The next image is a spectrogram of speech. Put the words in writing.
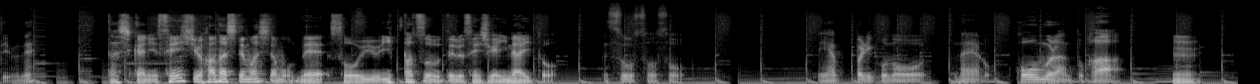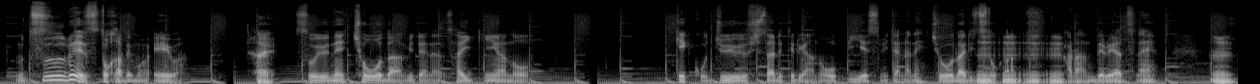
ていうね。確かに先週話してましたもんね。そういう一発を打てる選手がいないと。そうそうそう。でやっぱりこの、なんやろ、ホームランとか、うん。ツーベースとかでもええわ。はい。そういうね、長打みたいな、最近あの、結構重要視されてるやん、あの OPS みたいなね、長打率とかうんうんうん絡んでるやつね。うん。うん。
